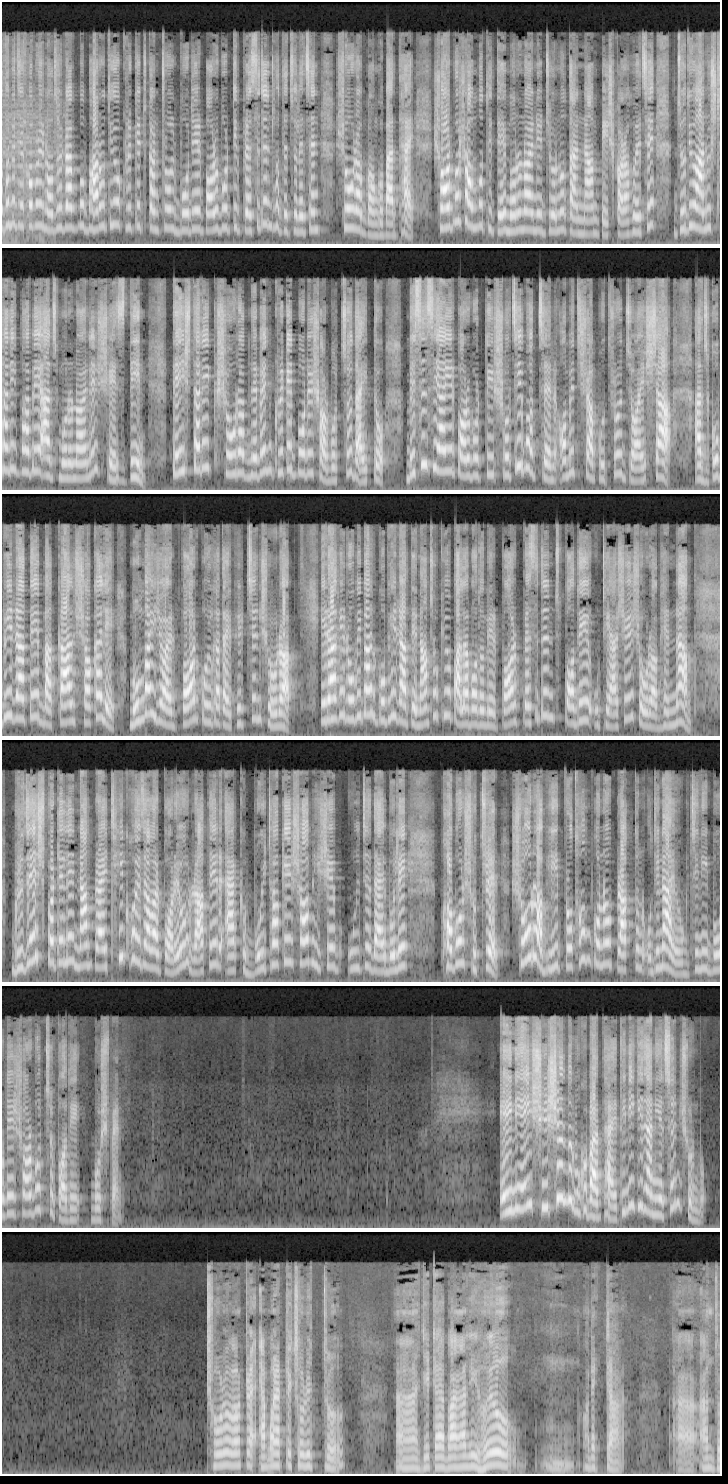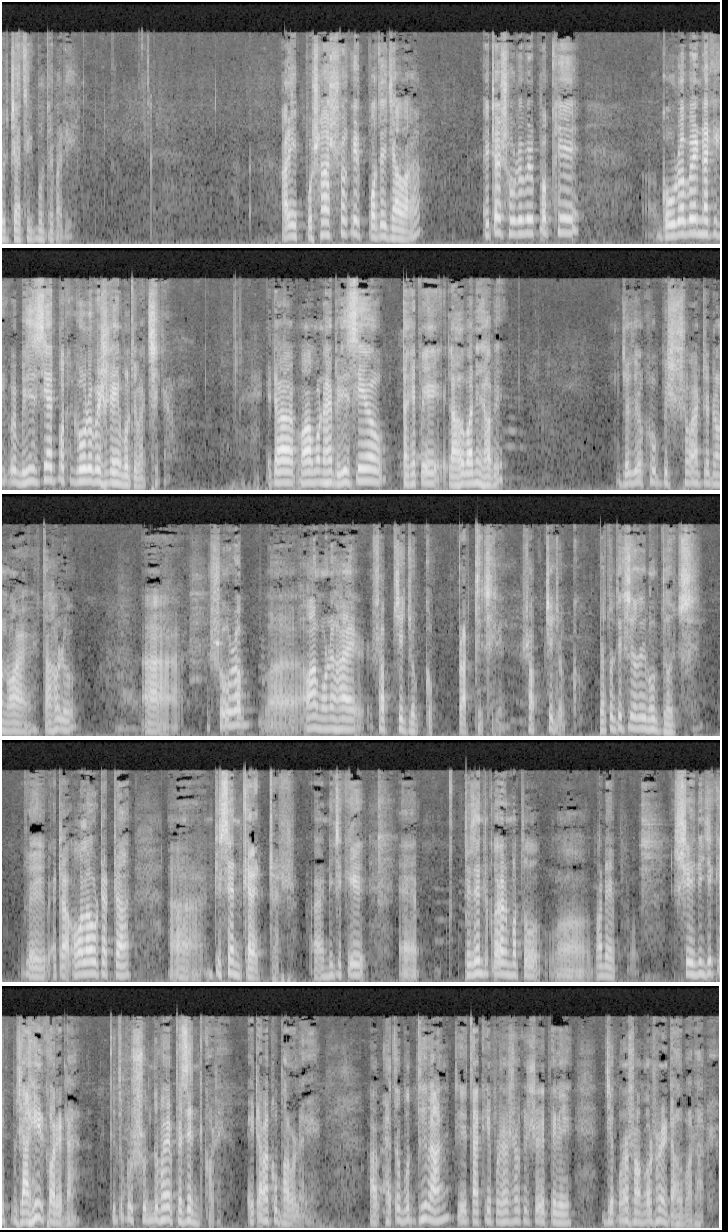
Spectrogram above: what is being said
প্রথমে যে খবরে নজর রাখব, ভারতীয় ক্রিকেট কন্ট্রোল বোর্ডের পরবর্তী প্রেসিডেন্ট হতে চলেছেন সৌরভ গঙ্গোপাধ্যায়। সর্বসম্মতিতে মনোনয়নের জন্য তার নাম পেশ করা হয়েছে। যদিও আনুষ্ঠানিকভাবে আজ মনোনয়নের শেষ দিন। তেইশ তারিখ সৌরভ নেবেন ক্রিকেট বোর্ডের সর্বোচ্চ দায়িত্ব। বিসিসিআই এর পরবর্তী সচিব হচ্ছেন অমিত শাহ পুত্র জয় শাহ। আজ গভীর রাতে বা কাল সকালে মুম্বাই জয়ের পর কলকাতায় ফিরছেন সৌরভ। এর আগে রবিবার গভীর রাতে নাটকীয় পালাবদলের পর প্রেসিডেন্ট পদে উঠে আসে সৌরভের নাম। ব্রিজেশ পটেলের নাম প্রায় ঠিক হয়ে যাওয়ার পরেও রাতের এক বৈঠকে সব হিসেব উল্টে দেয় বলে খবর সূত্রের। সৌরভই প্রথম কোনো প্রাক্তন অধিনায়ক যিনি বোর্ডের সর্বোচ্চ পদে বসবেন। এই নিয়েই শীর্ষেন্দু মুখোপাধ্যায়, তিনি কি জানিয়েছেন শুনব। সৌরভ একটা এমন একটা চরিত্র যেটা বাঙালি হয়েও অনেকটা আন্তর্জাতিক বলতে পারি। আর এই প্রশাসকের পদে যাওয়া, এটা সৌরভের পক্ষে গৌরবের নাকি বিসিসিআর পক্ষে গৌরবের সেটা আমি বলতে পারছি না। এটা আমার মনে হয় বিসিসিআইও তাকে পেয়ে লাভবানই হবে। যদিও খুব বেশি সময়ের জন্য নয়, তাহলেও সৌরভ আমার মনে হয় সবচেয়ে যোগ্য প্রার্থী ছিলেন, সবচেয়ে যোগ্য। যত দেখছি ততই মুগ্ধ হচ্ছে যে একটা অল আউট একটা ডিসেন্ট ক্যারেক্টার নিজেকে প্রেজেন্ট করার মতো মানে সে নিজেকে জাহির করে না, কিন্তু খুব সুন্দরভাবে প্রেজেন্ট করে। এটা আমার খুব ভালো লাগে। আর এত বুদ্ধিমান যে তাকে প্রশাসক হিসেবে পেলে যে কোনো সংগঠনে লাভবান হবে।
